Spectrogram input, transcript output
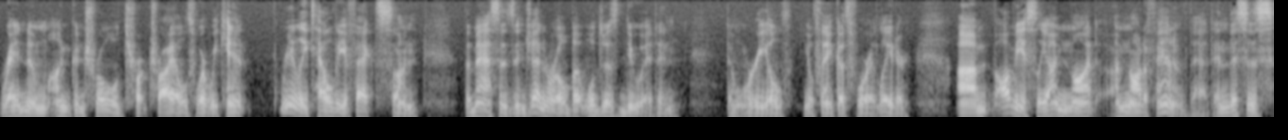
random, uncontrolled tr- trials where we can't really tell the effects on the masses in general, but we'll just do it, and don't worry, you'll you'll thank us for it later. Um, obviously, I'm not I'm not a fan of that, and this is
